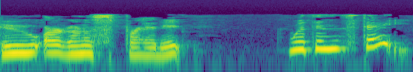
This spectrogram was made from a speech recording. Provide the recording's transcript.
who are going to spread it within the state.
